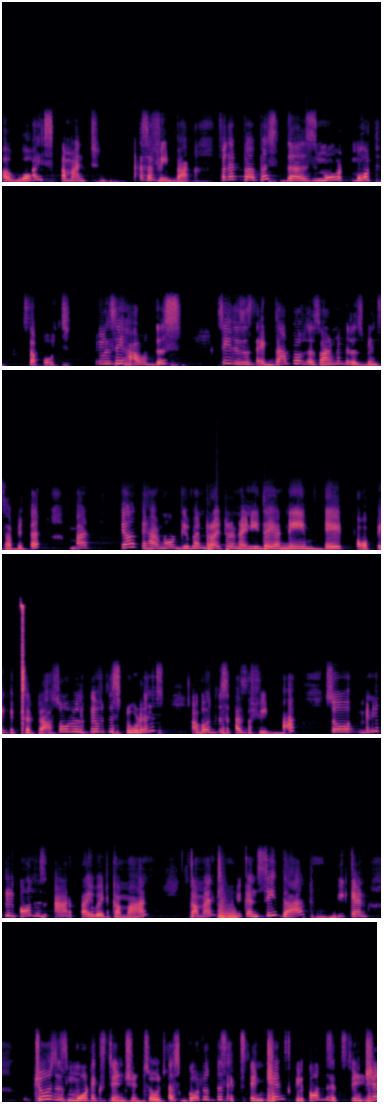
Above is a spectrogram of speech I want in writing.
a voice comment as a feedback. For that purpose there's more more support. We will see how this see this is the example of the assignment that has been submitted but here they have not given written any their name date topic etc so we'll give the students about this as a feedback. So when you click on this add private command comment you can see that we can choose this Mote extension. So just go to this extension click on this extension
